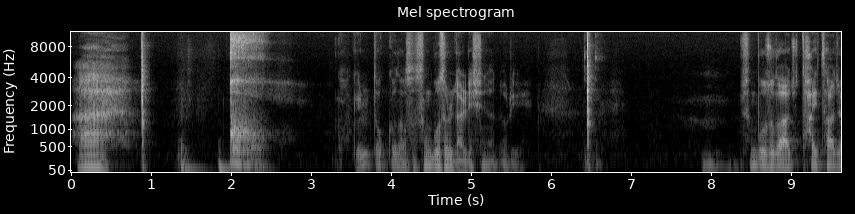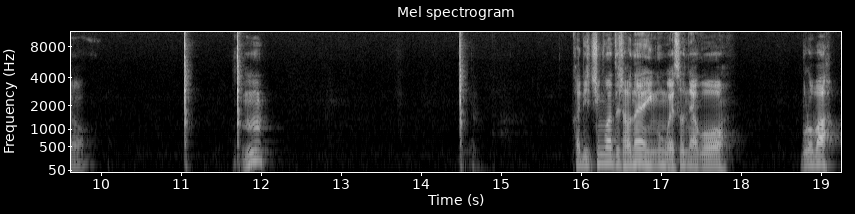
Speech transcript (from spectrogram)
아, 고개를 또 끊어서 승부수를 날리시는 우리 음, 승부수가 아주 타이트하죠. 음? 가네 친구한테 전에 인공 왜 썼냐고 물어봐.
